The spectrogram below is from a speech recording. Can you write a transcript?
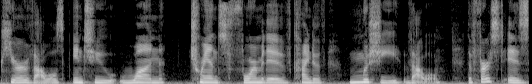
pure vowels into one transformative, kind of mushy vowel. The first is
